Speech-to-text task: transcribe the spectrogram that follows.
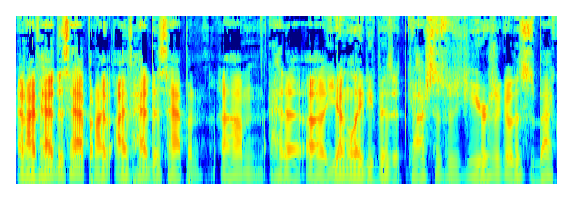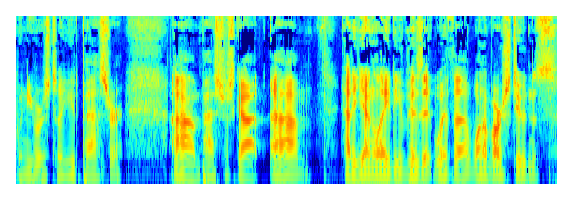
and I've had this happen. I've, I've had this happen. Um, I had a, a young lady visit. Gosh, this was years ago. This was back when you were still youth pastor, um, Pastor Scott. Um, had a young lady visit with uh, one of our students.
